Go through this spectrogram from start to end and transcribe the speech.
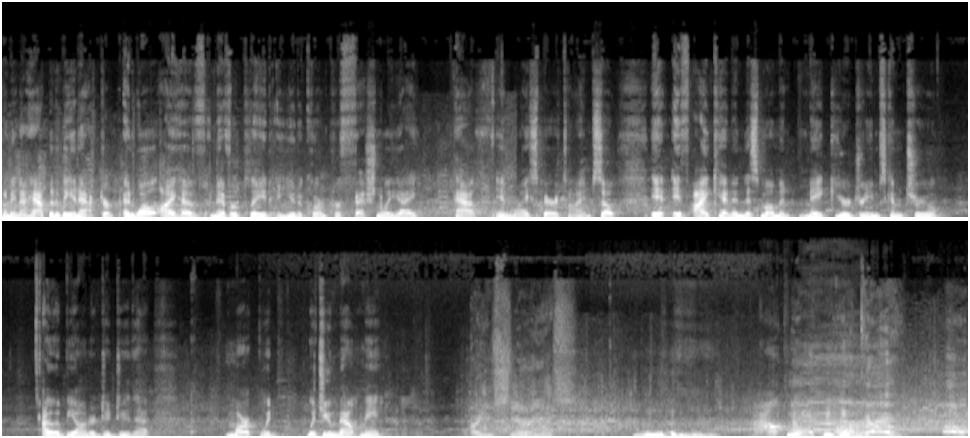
I mean, I happen to be an actor, and while I have never played a unicorn professionally, I have in my spare time. So, if, if I can in this moment make your dreams come true, I would be honored to do that. Mark, would would you mount me? Are you serious? Mount me, Okay. Oh,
